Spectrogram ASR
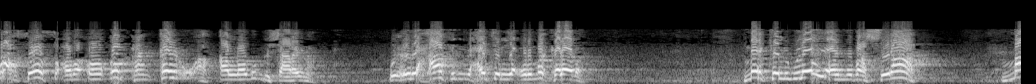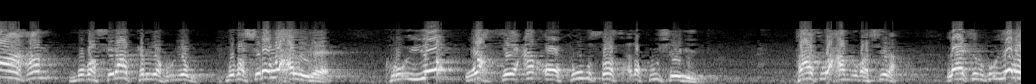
wax soo socda oo qofkan kayr u ah a loogu bishaarayna. Wuxuu ihi xaafid ibnu xajar iyo culimo kaleba marka lagu leeyahay mubashiraat ma ahan mubashiraat kaliya ru'yadu. Mubashiro waxaa la yidhaha ru'yo wax fiican oo kuugu soo socda kuu sheegayda taas waxaa mubashira. Laakiin ru'yada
